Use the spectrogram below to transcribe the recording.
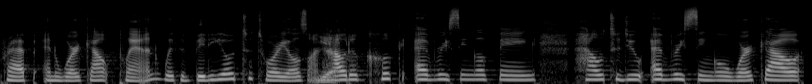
prep and workout plan with video tutorials on Yeah. how to cook every single thing, how to do every single workout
